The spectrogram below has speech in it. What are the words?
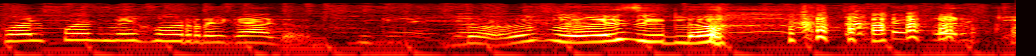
¿cuál fue el mejor regalo? ¿Qué- qué No, puedo decirlo. ¿Por qué?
